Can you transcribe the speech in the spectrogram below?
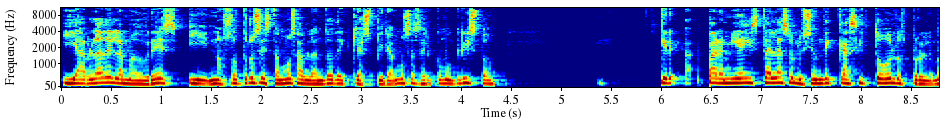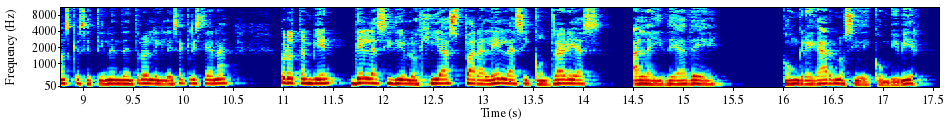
y habla de la madurez y nosotros estamos hablando de que aspiramos a ser como Cristo, para mí ahí está la solución de casi todos los problemas que se tienen dentro de la iglesia cristiana, pero también de las ideologías paralelas y contrarias a la idea de congregarnos y de convivir.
